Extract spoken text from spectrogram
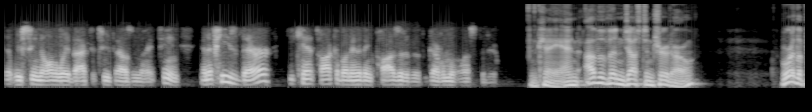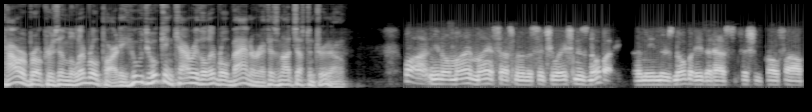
that we've seen all the way back to 2019. And if he's there, he can't talk about anything positive that the government wants to do. Okay. And other than Justin Trudeau, who are the power brokers in the Liberal Party? Who, who can carry the Liberal banner if it's not Justin Trudeau? Well, you know, my, my assessment of the situation is nobody. I mean, there's nobody that has sufficient profile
